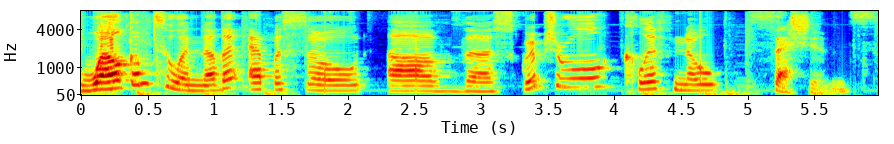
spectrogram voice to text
Welcome to another episode of the Scriptural Cliff Note Sessions.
